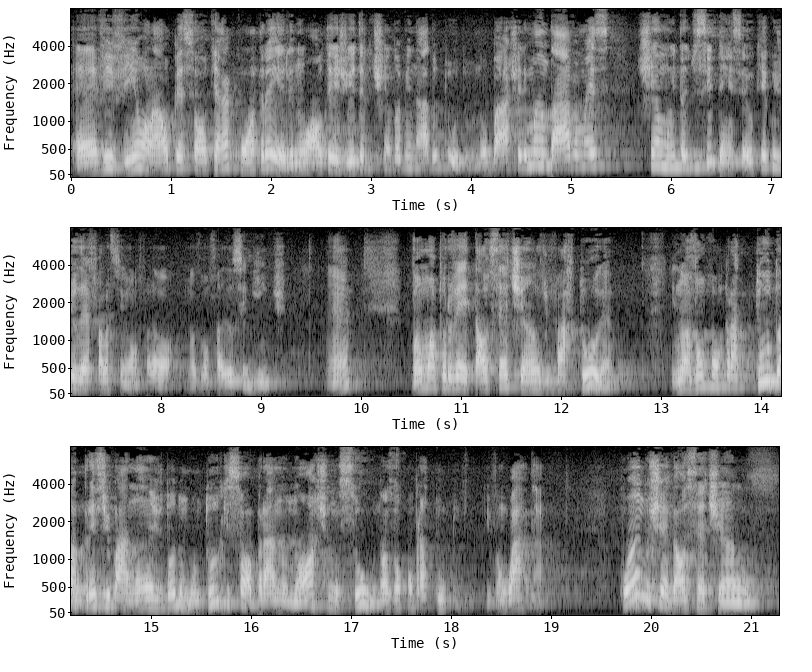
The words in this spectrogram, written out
é, viviam lá o pessoal que era contra ele. No Alto Egito, ele tinha dominado tudo. No Baixo, ele mandava, mas tinha muita dissidência. E o que, que o José fala assim? Ó, fala, ó, nós vamos fazer o seguinte, né? vamos aproveitar os sete anos de fartura e nós vamos comprar tudo a preço de banana de todo mundo. Tudo que sobrar no norte no sul, nós vamos comprar tudo e vamos guardar. Quando chegar os sete anos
